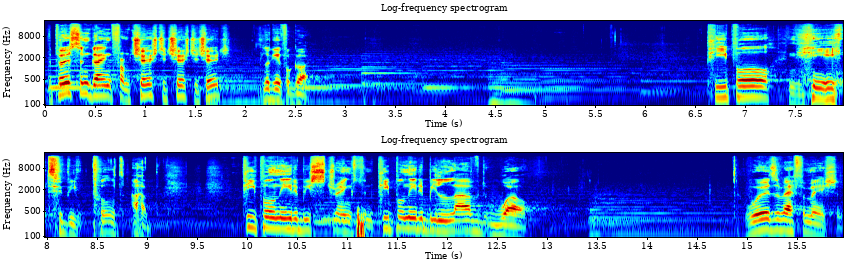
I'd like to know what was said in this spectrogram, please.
The person going from church to church to church is looking for God. People need to be pulled up. People need to be strengthened. People need to be loved well. Words of affirmation,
